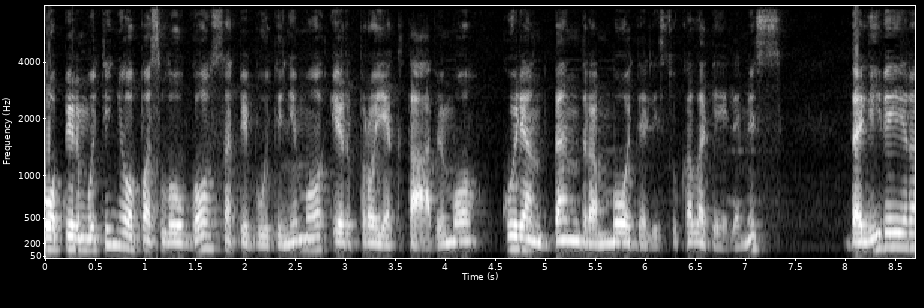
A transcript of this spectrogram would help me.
po pirmutinio paslaugos apibūdinimo ir projektavimo kuriant bendrą modelį su kaladėlėmis dalyviai yra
